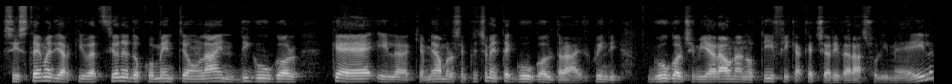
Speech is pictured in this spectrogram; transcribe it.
sistema di archiviazione documenti online di Google che è il, chiamiamolo semplicemente Google Drive, quindi Google ci invierà una notifica che ci arriverà sull'email,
